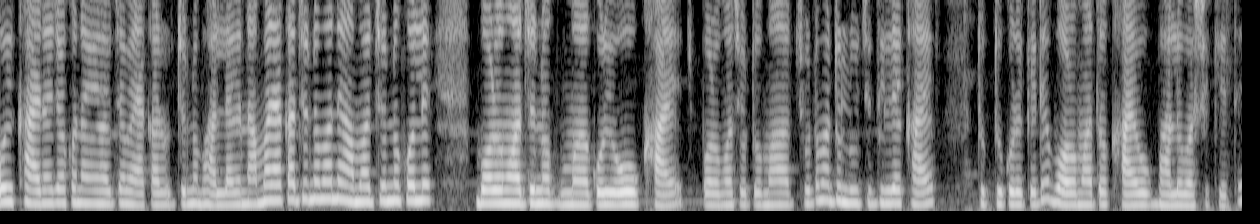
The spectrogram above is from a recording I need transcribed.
ওই খায় না যখন আমি ভাবছিলাম একার জন্য ভালো লাগে না। আমার একার জন্য মানে আমার জন্য করলে বড় মার জন্য করি, ও খায়। বড় মা, ছোটো মা ছোটো মা একটু লুচি দিলে খায়, টুকটুক করে কেটে। বড় মা তো খায়, ও ভালোবাসে খেতে।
